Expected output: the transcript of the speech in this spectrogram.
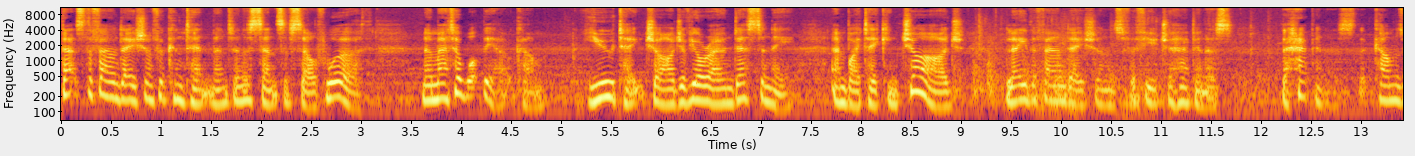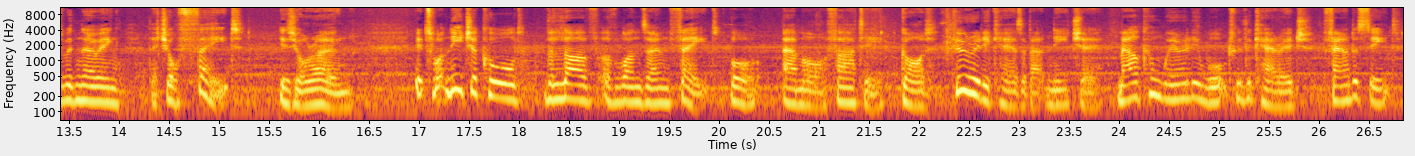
That's the foundation for contentment and a sense of self worth. No matter what the outcome, you take charge of your own destiny, and by taking charge, lay the foundations for future happiness. The happiness that comes with knowing that your fate is your own. It's what Nietzsche called the love of one's own fate, or amor fati, God. Who really cares about Nietzsche? Malcolm wearily walked through the carriage, found a seat,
